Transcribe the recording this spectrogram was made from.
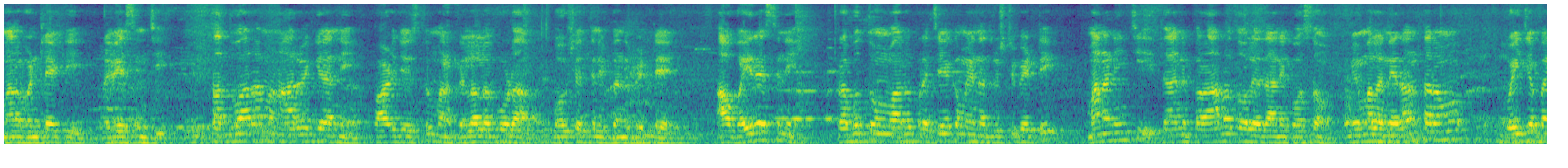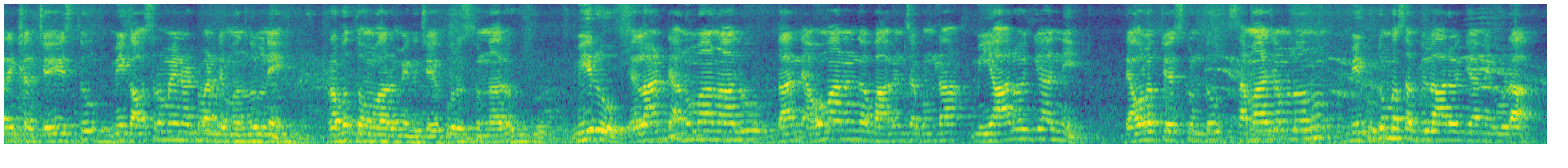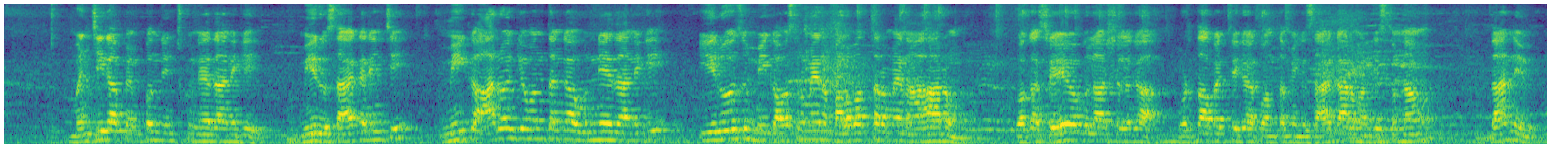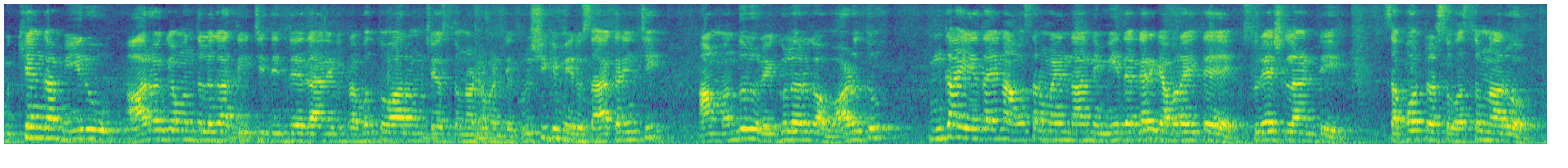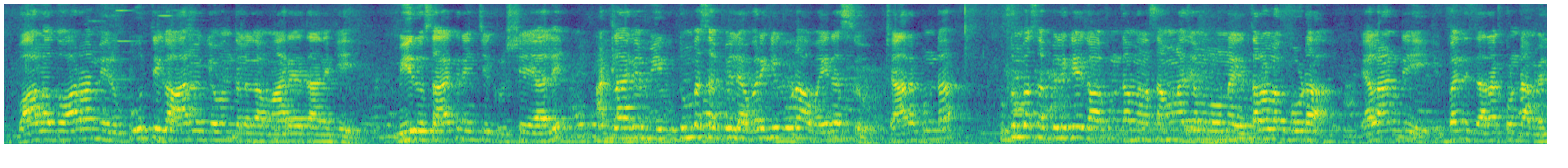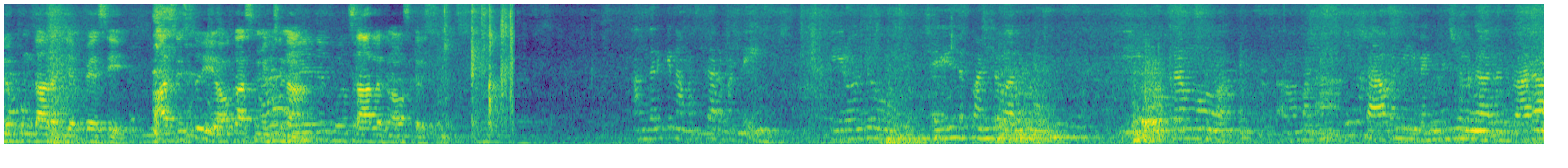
మన ఒంట్లోకి ప్రవేశించి తద్వారా మన ఆరోగ్యాన్ని పాడు చేస్తూ మన పిల్లలకు కూడా భవిష్యత్తుని ఇబ్బంది పెట్టే ఆ వైరస్ని ప్రభుత్వం వారు ప్రత్యేకమైన దృష్టి పెట్టి మన నుంచి దాన్ని ప్రారదోలే దానికోసం మిమ్మల్ని నిరంతరము వైద్య పరీక్షలు చేయిస్తూ మీకు అవసరమైనటువంటి మందుల్ని ప్రభుత్వం వారు మీకు చేకూరుస్తున్నారు. మీరు ఎలాంటి అనుమానాలు దాన్ని అవమానంగా భావించకుండా మీ ఆరోగ్యాన్ని డెవలప్ చేసుకుంటూ సమాజంలోనూ మీ కుటుంబ సభ్యుల ఆరోగ్యాన్ని కూడా మంచిగా పెంపొందించుకునేదానికి మీరు సహకరించి మీకు ఆరోగ్యవంతంగా ఉండేదానికి ఈరోజు మీకు అవసరమైన బలవత్తరమైన ఆహారం ఒక శ్రేయోభిలాషులుగా వృతాభక్తిగా కొంత మీకు సహకారం అందిస్తున్నాము. దాన్ని ముఖ్యంగా మీరు ఆరోగ్యవంతులుగా తీర్చిదిద్దేదానికి ప్రభుత్వం చేస్తున్నటువంటి కృషికి మీరు సహకరించి ఆ మందులు రెగ్యులర్గా వాడుతూ ఇంకా ఏదైనా అవసరమైన దాన్ని మీ దగ్గరికి ఎవరైతే సురేష్ లాంటి సపోర్టర్స్ వస్తున్నారో వాళ్ళ ద్వారా మీరు పూర్తిగా ఆరోగ్యవంతులుగా మారేదానికి మీరు సహకరించి కృషి చేయాలి. అట్లాగే మీ కుటుంబ సభ్యులు ఎవరికి కూడా వైరస్ చేరకుండా కుటుంబ సభ్యులకే కాకుండా మన సమాజంలో ఉన్న ఇతరులకు కూడా ఎలాంటి ఇబ్బంది జరగకుండా మెలుకుంటారని చెప్పేసి ఆశిస్తూ ఈ అవకాశం ఇచ్చిన సార్లకు నమస్కరిస్తున్నాను అందరికీ నమస్కారం అండి ఈరోజు చైల్డ్ ఫండ్ వాళ్ళు ఈ ప్రోగ్రామ్ మన శ్రావణి వెంకటేశ్వర గారి ద్వారా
